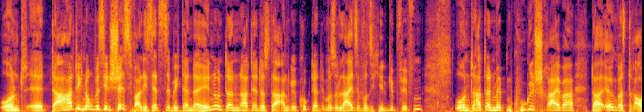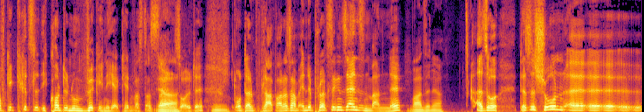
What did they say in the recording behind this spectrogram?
Und äh, da hatte ich noch ein bisschen Schiss, weil ich setzte mich dann dahin und dann hat er das da angeguckt, er hat immer so leise vor sich hingepfiffen und hat dann mit dem Kugelschreiber da irgendwas draufgekritzelt. Ich konnte nun wirklich nicht erkennen, was das sein Ja. sollte. Und dann war das am Ende plötzlich ein Sensenmann, ne? Wahnsinn, ja. Also das ist schon, äh, äh, äh,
